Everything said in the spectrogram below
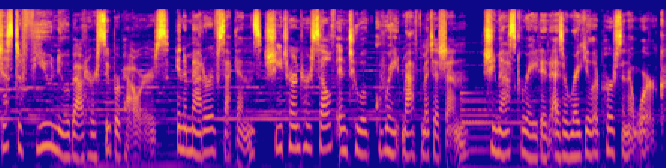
Just a few knew about her superpowers. In a matter of seconds, she turned herself into a great mathematician. She masqueraded as a regular person at work,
